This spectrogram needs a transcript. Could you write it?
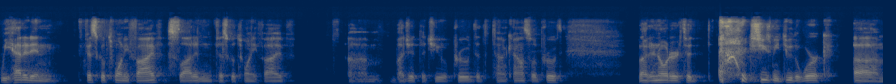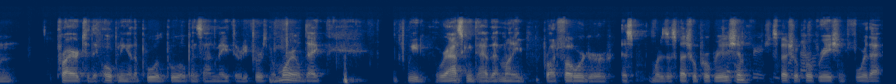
we had it in fiscal twenty-five, slotted in fiscal twenty-five, um, budget that you approved, that the town council approved. But in order to, excuse me, do the work, um, prior to the opening of the pool, the pool opens on May thirty-first, Memorial Day. We were asking to have that money brought forward, or this, what is a special appropriation? Special appropriation for that.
